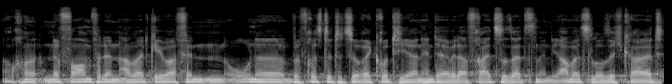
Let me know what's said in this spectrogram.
auch eine Form für den Arbeitgeber finden, ohne Befristete zu rekrutieren, hinterher wieder freizusetzen in die Arbeitslosigkeit,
